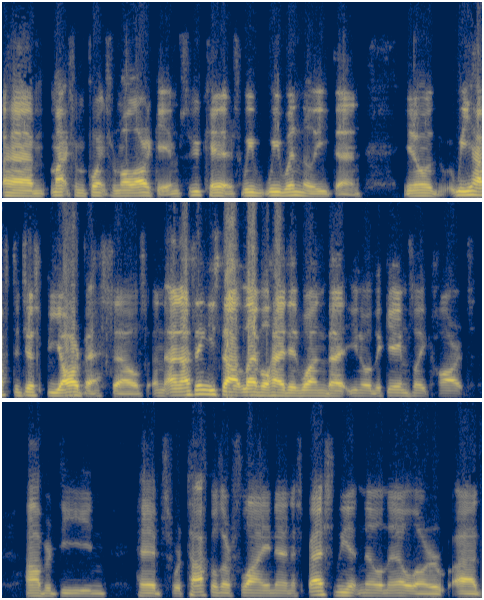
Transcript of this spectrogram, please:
um, maximum points from all our games, who cares? We we win the league then. You know, we have to just be our best selves. And and I think he's that level headed one that, you know, the games like Hearts, Aberdeen, Hibs, where tackles are flying in, especially at nil nil or at,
